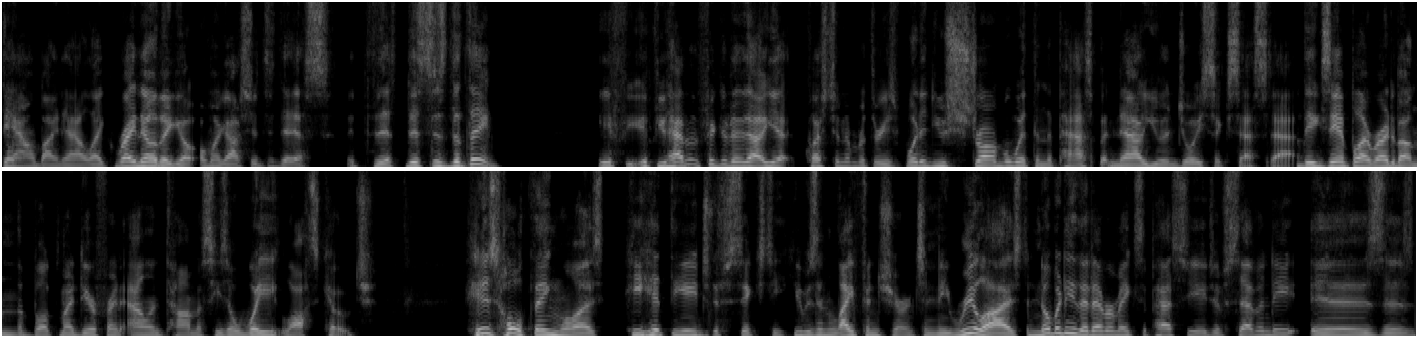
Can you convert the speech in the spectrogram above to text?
down by now. Like right now, they go, oh my gosh, it's this. It's this. This is the thing. If, if you haven't figured it out yet, question number three is what did you struggle with in the past, but now you enjoy success at? The example I write about in the book, my dear friend Alan Thomas, he's a weight loss coach his whole thing was he hit the age of 60. He was in life insurance and he realized nobody that ever makes it past the age of 70 is as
